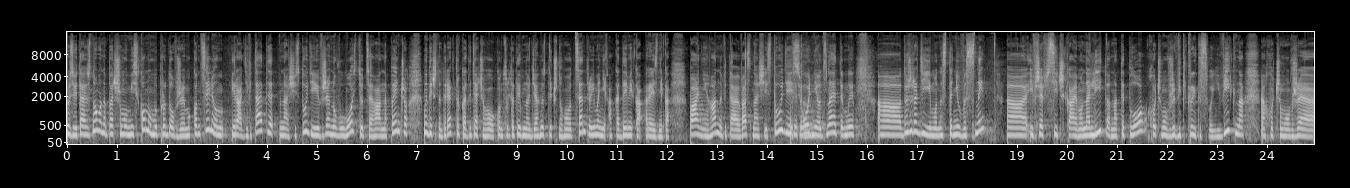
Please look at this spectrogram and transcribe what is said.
Друзі, вітаю знову на першому міському. Ми продовжуємо консиліум і раді вітати в нашій студії вже нову гостю. Це Ганна Пенчо, медична директорка дитячого консультативно-діагностичного центру імені академіка Резніка. Пані Ганно, вітаю вас в нашій студії. Вітаю. Сьогодні, от знаєте, ми а, дуже радіємо настанню весни. І вже всі чекаємо на літо, на тепло. Хочемо вже відкрити свої вікна, хочемо вже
